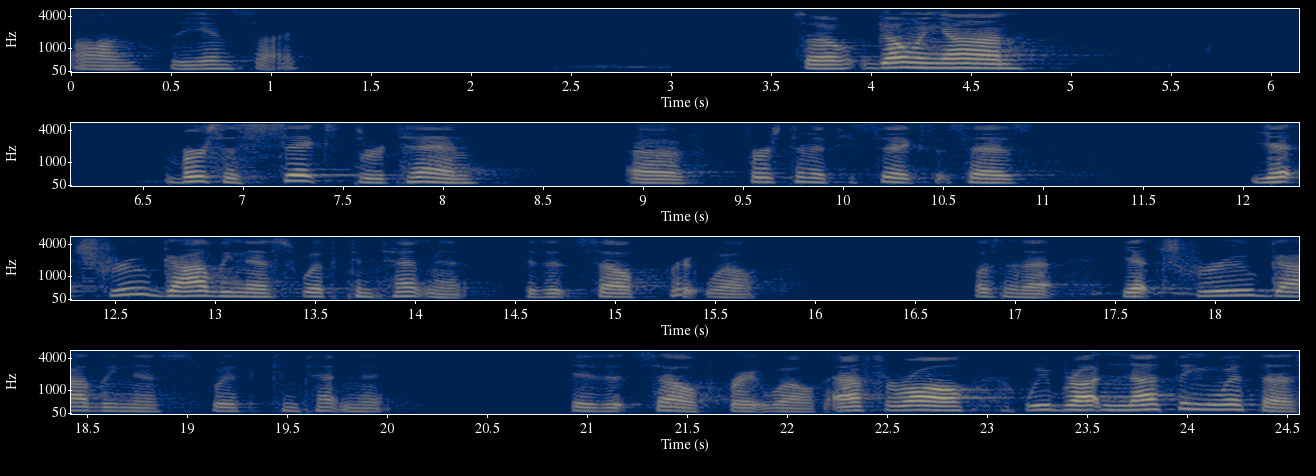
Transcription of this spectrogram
on the inside. So, going on, verses 6 through 10 of 1 Timothy 6, it says, Yet true godliness with contentment is itself great wealth. Listen to that. Yet true godliness with contentment is itself great wealth. After all, we brought nothing with us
